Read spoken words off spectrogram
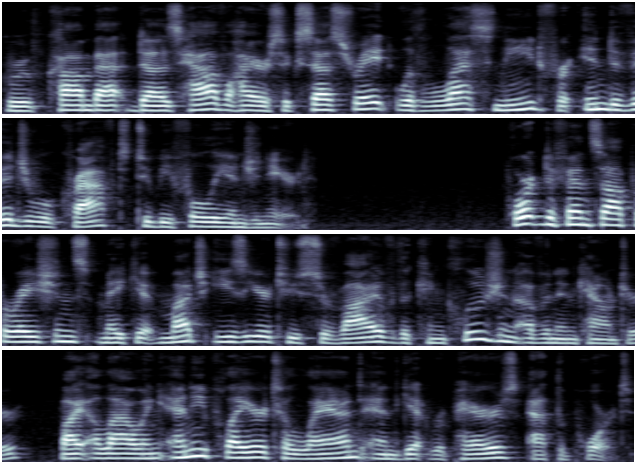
Group combat does have a higher success rate with less need for individual craft to be fully engineered. Port defense operations make it much easier to survive the conclusion of an encounter by allowing any player to land and get repairs at the port.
